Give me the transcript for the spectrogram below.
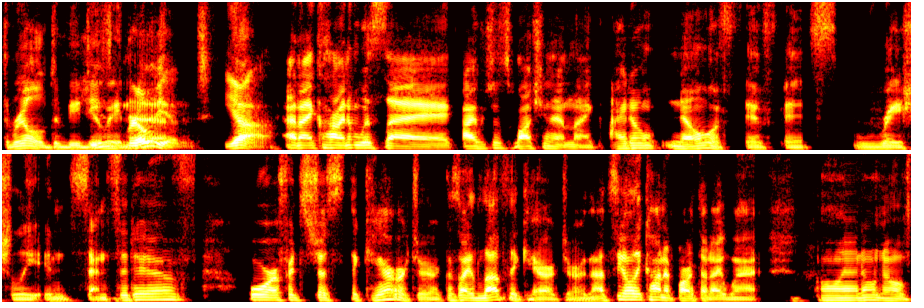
thrilled to be she's doing it. brilliant. Yeah. And I kind of was like, I was just watching it. I'm like, I don't know if if it's racially insensitive or if it's just the character because I love the character, and that's the only kind of part that I went, oh, I don't know if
